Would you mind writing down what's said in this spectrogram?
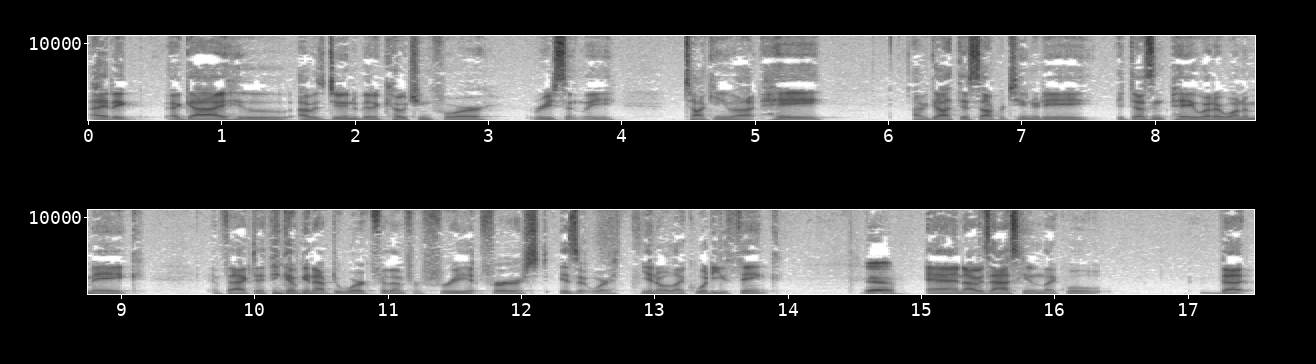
I had a, a guy who I was doing a bit of coaching for recently, talking about, hey, I've got this opportunity. It doesn't pay what I want to make. In fact, I think I'm going to have to work for them for free at first. Is it worth, you know, like, what do you think? Yeah. And I was asking him, like, well, that,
